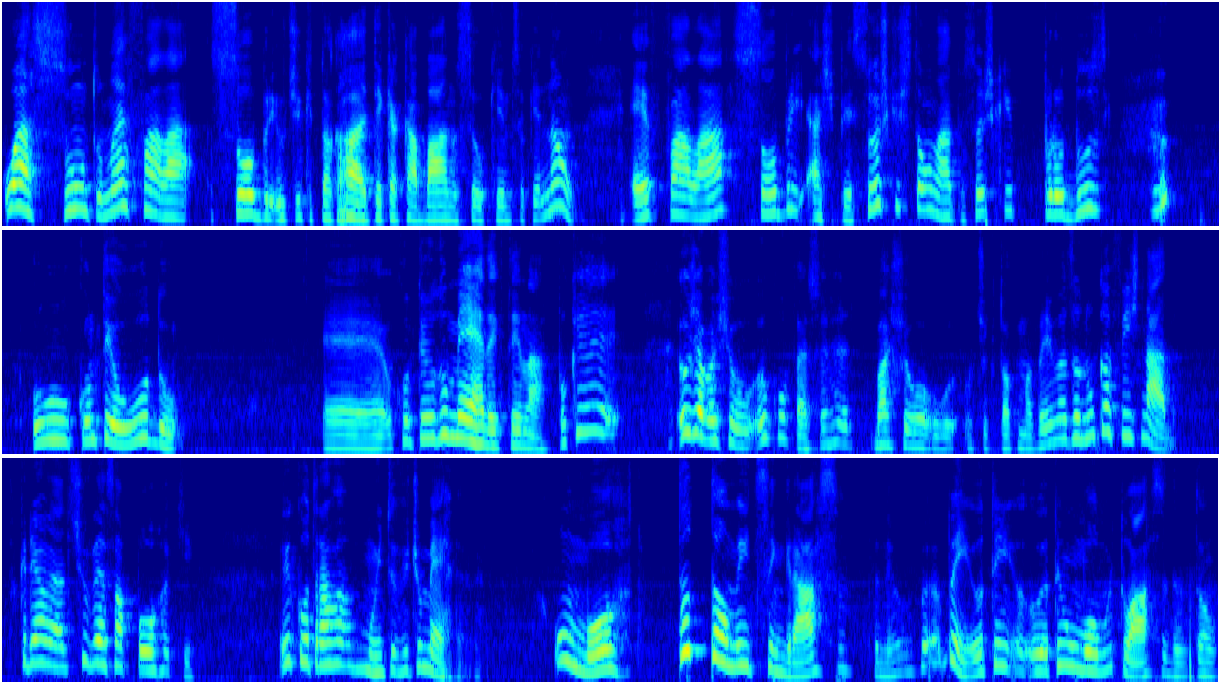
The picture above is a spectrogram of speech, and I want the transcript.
O assunto não é falar sobre o TikTok, ah, tem que acabar, não sei o que, não sei o que. Não é falar sobre as pessoas que estão lá, pessoas que produzem o conteúdo, é, o conteúdo merda que tem lá. Porque eu já baixei, eu confesso, eu já baixei o, o TikTok uma vez, mas eu nunca fiz nada. Queria, ah, deixa eu ver essa porra aqui. Eu encontrava muito vídeo merda. Humor totalmente sem graça, entendeu? Bem, eu tenho, eu tenho um humor muito ácido, então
